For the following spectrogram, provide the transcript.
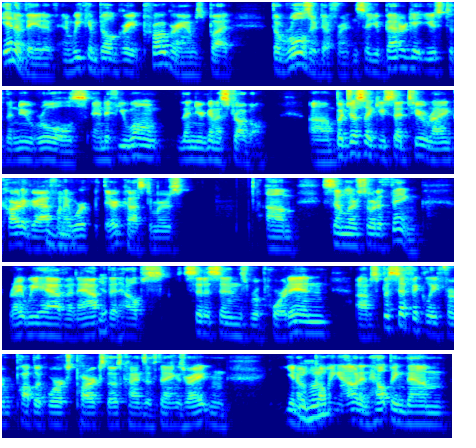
innovative and we can build great programs but the rules are different and so you better get used to the new rules and if you won't then you're going to struggle um, but just like you said too ryan cartegraph mm-hmm. when i mm-hmm. work with their customers um, similar sort of thing right we have an app yep. that helps citizens report in um, specifically for public works, parks, those kinds of things, right? And you know, mm-hmm. going out and helping them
